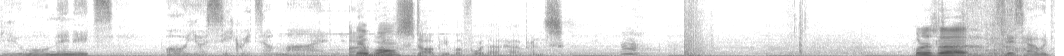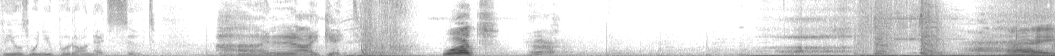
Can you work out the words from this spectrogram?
Few more minutes, all your secrets are mine. I They will won't. stop you before that happens. What is that? Is this how it feels when you put on that suit? I like it. What? Hey.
